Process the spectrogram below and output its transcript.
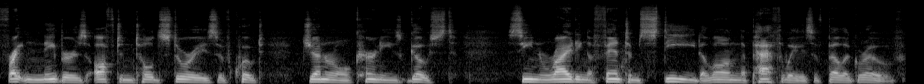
frightened neighbors often told stories of, quote, General Kearny's ghost, seen riding a phantom steed along the pathways of Bella Grove.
